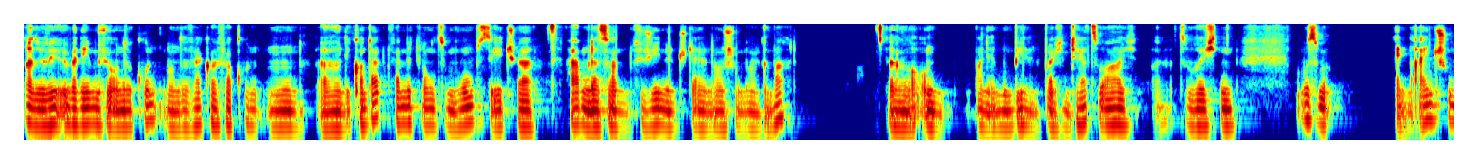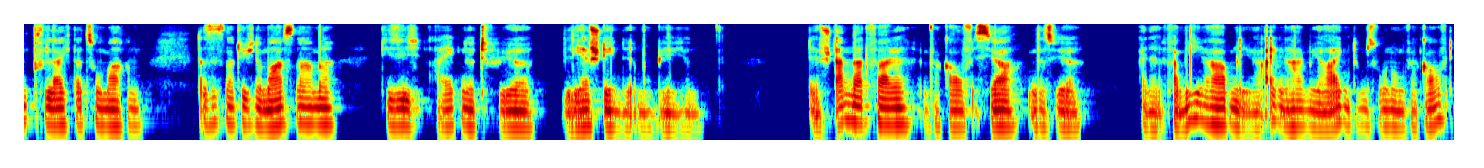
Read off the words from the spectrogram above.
Also wir übernehmen für unsere Kunden, unsere Verkäuferkunden äh, die Kontaktvermittlung zum Homestager, haben das an verschiedenen Stellen auch schon mal gemacht, äh, um meine Immobilien entsprechend herzurichten. Muss man einen Einschub vielleicht dazu machen. Das ist natürlich eine Maßnahme, die sich eignet für leerstehende Immobilien. Der Standardfall im Verkauf ist ja, dass wir eine Familie haben, die ihr Eigenheim, ihre Eigentumswohnung verkauft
